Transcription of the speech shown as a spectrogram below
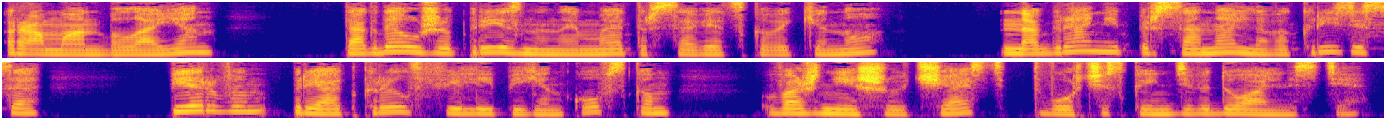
Роман Балаян, тогда уже признанный мэтр советского кино, на грани персонального кризиса первым приоткрыл в Филиппе Янковском важнейшую часть творческой индивидуальности —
